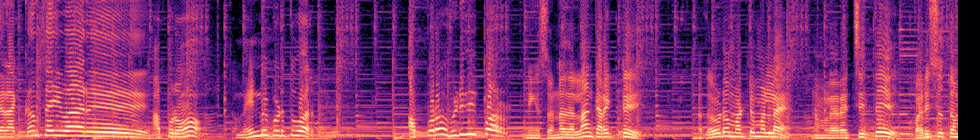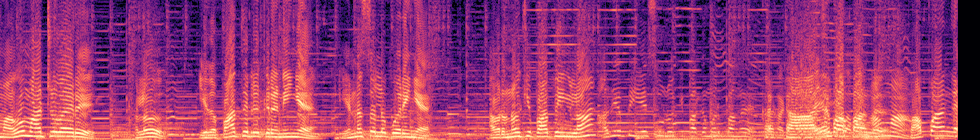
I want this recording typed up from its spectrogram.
இறக்கம் செய்வாரு. அப்புறம் மேன்மைப்படுத்துவார். அப்புறம் விடுவிப்பார். நீங்க சொன்னதெல்லாம் கரெக்ட் அதோட மட்டுமல்ல நம்மளை ரச்சித்து பரிசுத்தமாகவும் மாற்றுவாரு. ஹலோ இத பார்த்துட்டு இருக்கிற நீங்க என்ன சொல்ல போறீங்க? அவரை நோக்கி பாப்பீங்களா அது எப்படி இயேசு நோக்கி பார்க்காம இருப்பாங்க? கட்டாயம் பார்ப்பாங்க. ஆமா. பார்ப்பாங்க.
